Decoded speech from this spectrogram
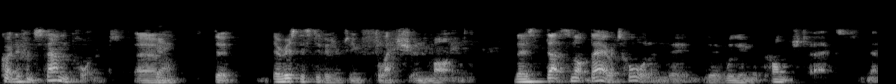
quite a different standpoint. Um, yeah. That there is this division between flesh and mind. There's that's not there at all in the, the William of Conches text. No.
